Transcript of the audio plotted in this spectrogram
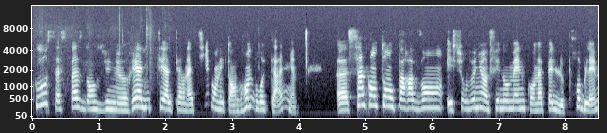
Co, ça se passe dans une réalité alternative. On est en Grande-Bretagne. Euh, 50 ans auparavant est survenu un phénomène qu'on appelle le problème.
